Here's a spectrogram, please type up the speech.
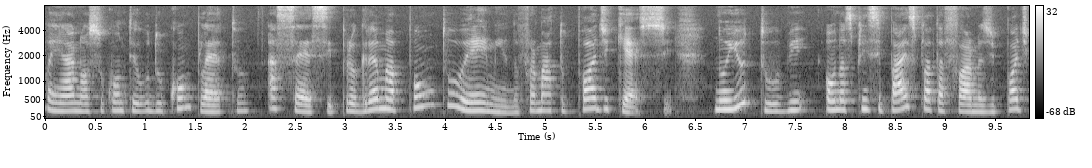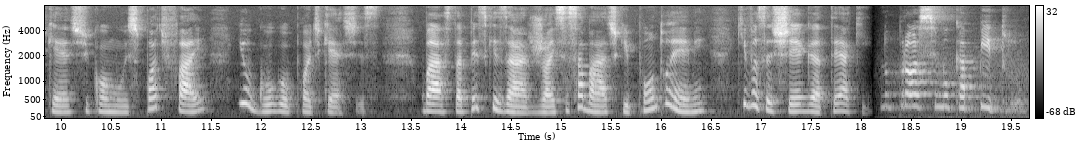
Acompanhar nosso conteúdo completo, acesse programa.m no formato podcast no YouTube ou nas principais plataformas de podcast como o Spotify e o Google Podcasts. Basta pesquisar Joyce Sabatic.m que você chega até aqui. No próximo capítulo,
